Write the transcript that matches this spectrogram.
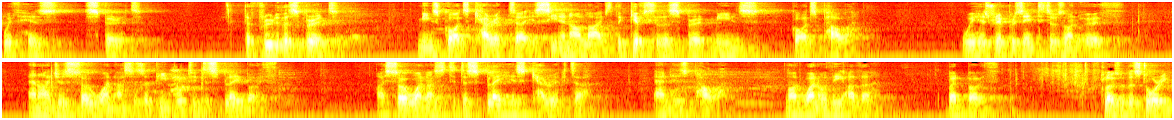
with His Spirit. The fruit of the Spirit means God's character is seen in our lives. The gifts of the Spirit means God's power. We're His representatives on earth, and I just so want us as a people to display both. I so want us to display His character and his power. Not one or the other, but both. Close with a story.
